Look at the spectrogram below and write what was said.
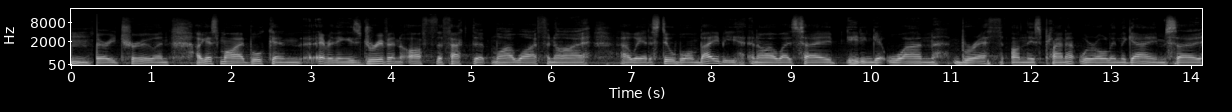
Mm, very true. And I guess my book and everything is driven off the fact that my wife and I, uh, we had a stillborn baby. And I always say he didn't get one breath on this planet. We're all in the game. So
